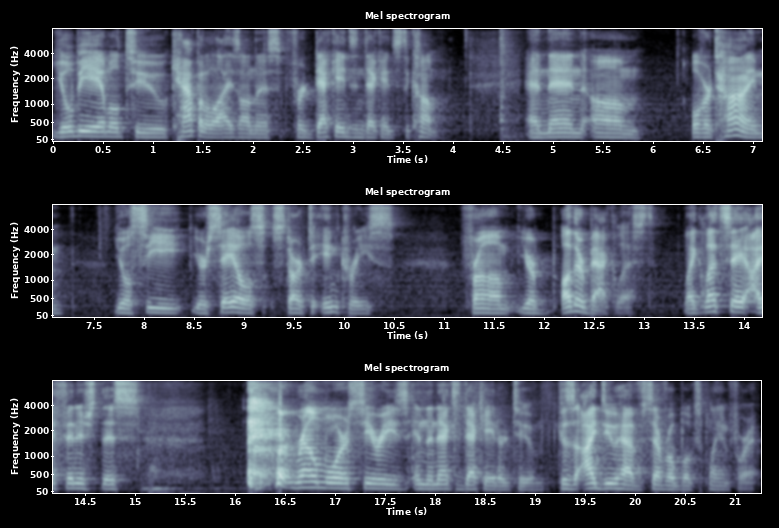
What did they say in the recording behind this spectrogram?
you'll be able to capitalize on this for decades and decades to come. And then um, over time, you'll see your sales start to increase from your other backlist. Like, let's say I finish this Realm War series in the next decade or two, because I do have several books planned for it.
